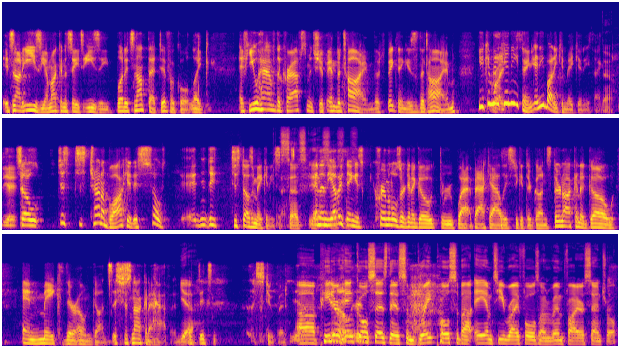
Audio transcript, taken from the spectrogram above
it's not easy. I'm not going to say it's easy, but it's not that difficult. Like if you have the craftsmanship and the time, the big thing is the time. You can make Right. anything. Anybody can make anything. Yeah. Yeah. So just just trying to block it is so it, it just doesn't make any sense. Sense- yeah, and then the other thing is criminals are going to go through back alleys to get their guns. They're not going to go and make their own guns. It's just not going to happen. Yeah. It- it's, it's stupid. Yeah. Uh, Peter You know, Hinkle it- says there's some great posts about AMT rifles on Rimfire Central.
